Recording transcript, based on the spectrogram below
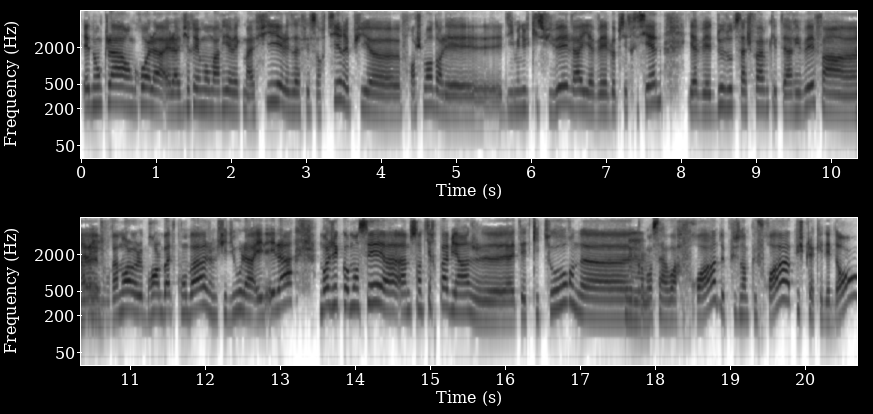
Et donc là en gros elle a elle a viré mon mari avec ma fille, elle les a fait sortir et puis euh, franchement dans les 10 minutes qui suivaient là il y avait l'obstétricienne, il y avait deux autres sages-femmes qui étaient arrivées, enfin ah vraiment le branle-bas de combat. Je me suis dit oula et, et là moi j'ai commencé à, à, me sentir pas bien. Je, la tête qui tourne, euh, mmh. commence à avoir froid, de plus en plus froid, puis je claquais des dents.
